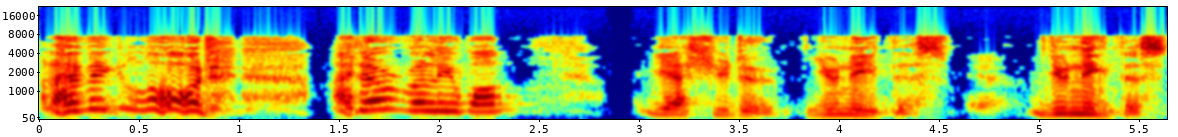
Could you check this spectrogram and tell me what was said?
I think, Lord, I don't really want, yes, you do. You need this. You need this.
